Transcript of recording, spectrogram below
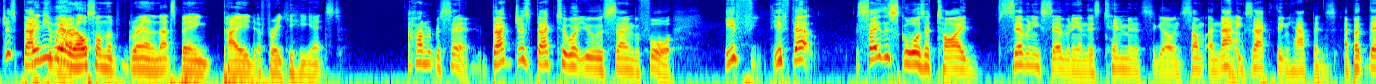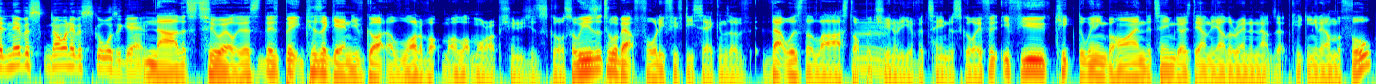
Just back Anywhere else on the ground, and that's being paid a free kick against. hundred percent. Back just back to what you were saying before. If if that say the scores are tied 70-70 and there's ten minutes to go and some and that No. exact thing happens, but then never no one ever scores again. Nah, that's too early. There's, there's because again, you've got a lot of a lot more opportunities to score. So we use it to about 40, 50 seconds of that was the last Hmm. opportunity of a team to score. If if you kick the winning behind, the team goes down the other end and ends up kicking it down the full.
